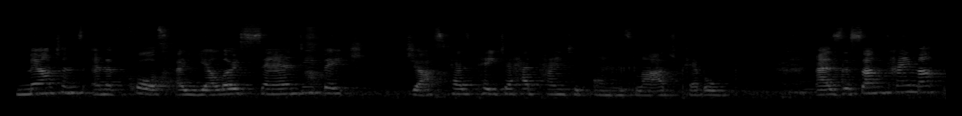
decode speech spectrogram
mountains, and of course a yellow sandy beach, just as Peter had painted on his large pebble. As the sun came up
